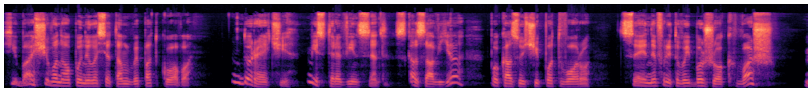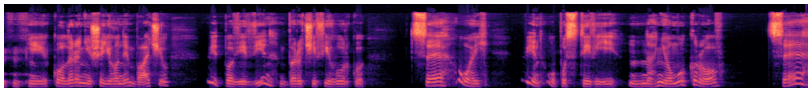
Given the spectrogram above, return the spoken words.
хіба що вона опинилася там випадково. До речі, містере Вінсент, сказав я, показуючи потвору, цей нефритовий божок ваш? Ніколи раніше його не бачив, відповів він, беручи фігурку. Це ой, він упустив її, на ньому кров. Це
